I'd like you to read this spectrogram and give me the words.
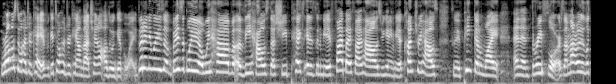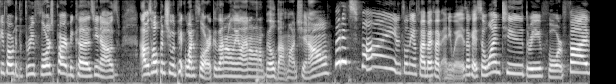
We're almost to 100k. If we get to 100k on that channel, I'll do a giveaway. But anyways, uh, basically, uh, we have uh, the house that she picked. It is going to be a 5x5 house. You're getting me a country house. It's going to be pink and white, and then three floors. I'm not really looking forward to the three floors part because, you know, I was I was hoping she would pick one floor because I don't really I don't want to build that much, you know? But it's fine. It's only a 5x5 anyways. Okay, so one, two, three, four, five.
